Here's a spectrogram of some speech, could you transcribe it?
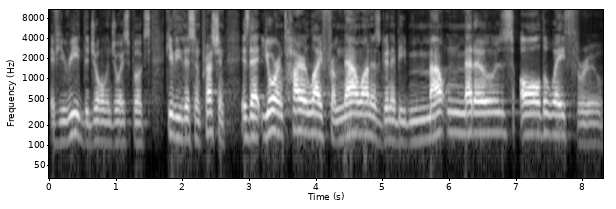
if you read the Joel and Joyce books, give you this impression, is that your entire life from now on is going to be mountain meadows all the way through.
